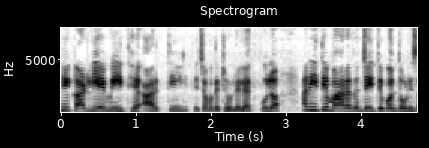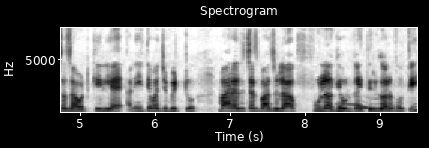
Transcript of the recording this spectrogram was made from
ही काढली आहे मी इथे आरती त्याच्यामध्ये ठेवलेल्या आहेत फुलं. आणि इथे महाराजांच्या इथे पण थोडी सजावट केली आहे. आणि इथे माझी बिट्टू महाराजाच्याच बाजूला फुलं घेऊन काहीतरी करत होती.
